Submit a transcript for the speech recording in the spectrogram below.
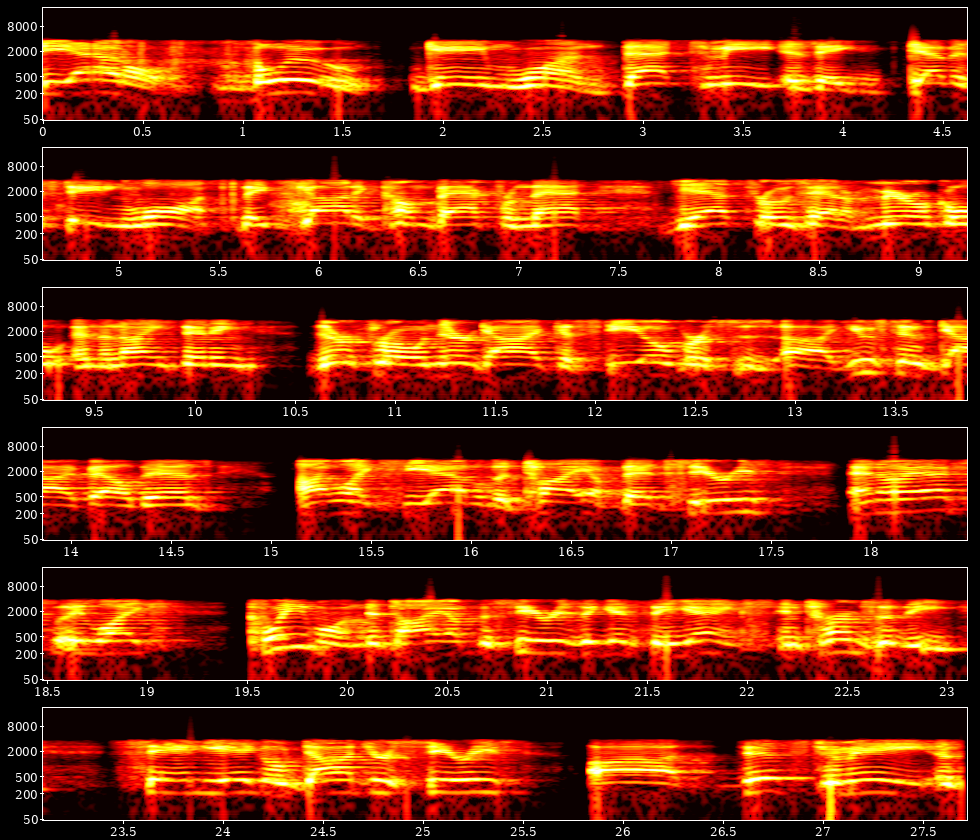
Seattle blew Game One. That to me is a devastating loss. They've got to come back from that. The Astros had a miracle in the ninth inning. They're throwing their guy Castillo versus uh, Houston's guy Valdez. I like Seattle to tie up that series, and I actually like Cleveland to tie up the series against the Yanks in terms of the San Diego Dodgers series. Uh, this to me is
